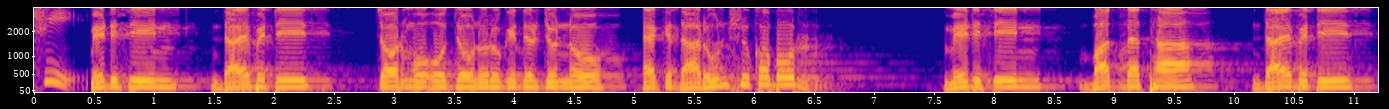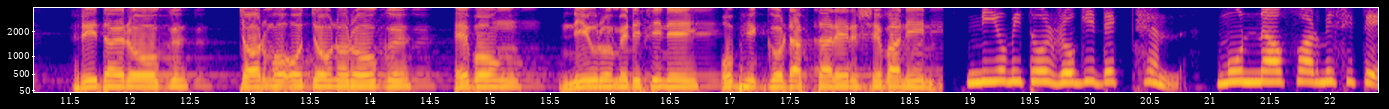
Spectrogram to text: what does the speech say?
three. Medicine diabetes চর্ম ও যৌন রোগীদের জন্য এক দারুণ সুখবর। মেডিসিন বাত ব্যথা ডায়াবেটিস হৃদয় রোগ চর্ম ও যৌন রোগ এবং নিউরো মেডিসিনে অভিজ্ঞ ডাক্তারের সেবা নিন। নিয়মিত রোগী দেখছেন। মুন্না ফার্মেসিতে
